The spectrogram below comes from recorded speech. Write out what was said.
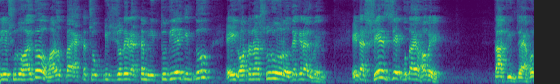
দিয়ে শুরু হয় তো। ভারত একটা চব্বিশ জনের একটা মৃত্যু দিয়ে কিন্তু এই ঘটনা শুরু হলো। দেখে রাখবেন, এটা শেষ যে কোথায় হবে, তা কিন্তু এখন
